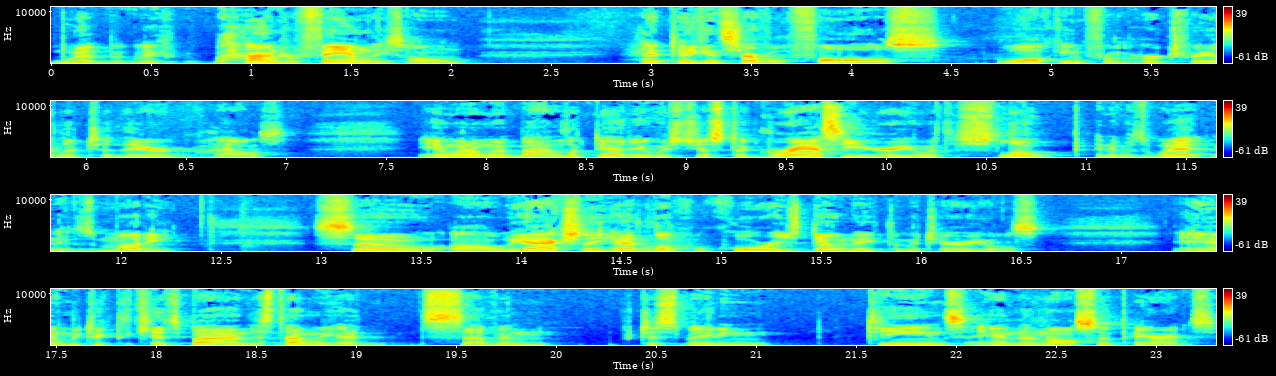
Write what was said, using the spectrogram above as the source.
behind her family's home, had taken several falls walking from her trailer to their house. And when I went by and looked at it, it was just a grassy area with a slope, and it was wet and it was muddy. So uh, we actually had local quarries donate the materials, and we took the kids by. And this time we had seven participating teens and then also parents.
